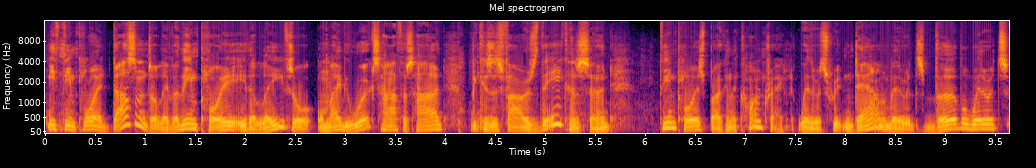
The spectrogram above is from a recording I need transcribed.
if the employer doesn't deliver, the employer either leaves or, or maybe works half as hard because, as far as they're concerned, the employer's broken the contract, whether it's written down, whether it's verbal, whether it's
